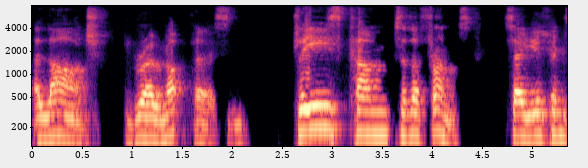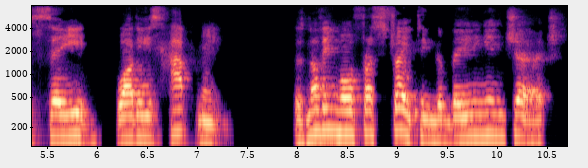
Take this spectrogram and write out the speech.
a large grown up person, please come to the front so you can see what is happening. There's nothing more frustrating than being in church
